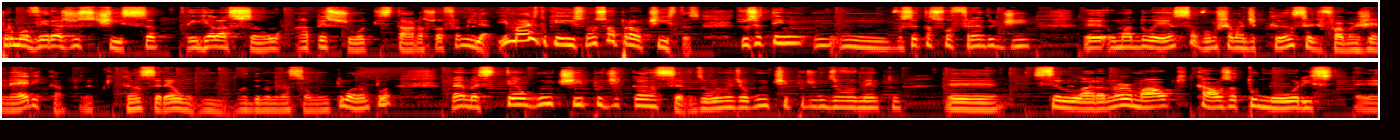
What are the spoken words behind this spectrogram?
promover a justiça em relação à pessoa que está na sua família. E mais do que isso, não é só para autistas. Se você tem um, um você está sofrendo de é, uma doença, vamos chamar de câncer de forma genérica, né, porque câncer é um, uma denominação muito ampla, né, mas tem algum tipo de câncer, desenvolvimento de algum tipo de um desenvolvimento é, celular anormal que causa tumores, é,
